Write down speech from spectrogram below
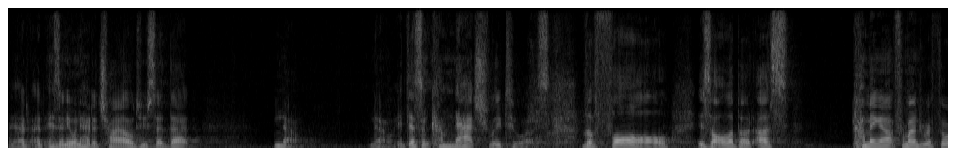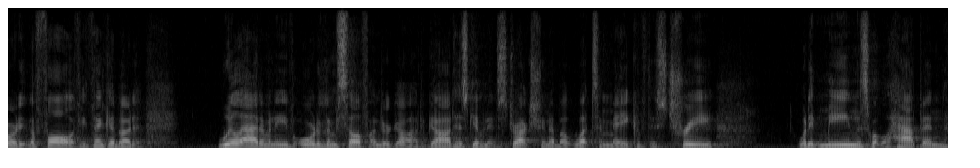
Has anyone had a child who said that? No. No, it doesn't come naturally to us. The fall is all about us coming out from under authority. The fall, if you think about it, will Adam and Eve order themselves under God? God has given instruction about what to make of this tree, what it means, what will happen.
